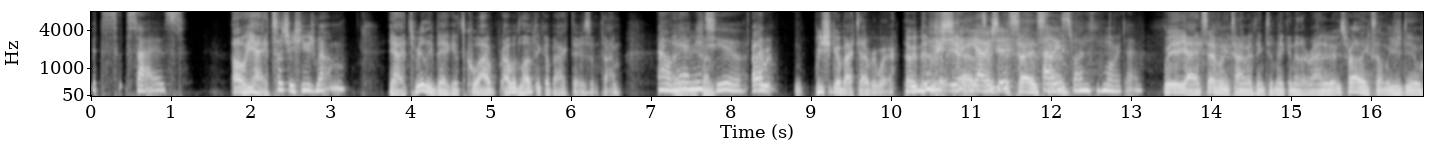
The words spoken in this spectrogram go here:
it's sized. Oh yeah, it's such a huge mountain. Yeah, it's really big. It's cool. I, I would love to go back there sometime. Oh man, me fun. too. I we should go back to everywhere. That would be We really, should- yeah, yeah, we like, should. it's it's at least one more time. Well, yeah, it's definitely time I think to make another round of it. It's probably like something we should do. We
